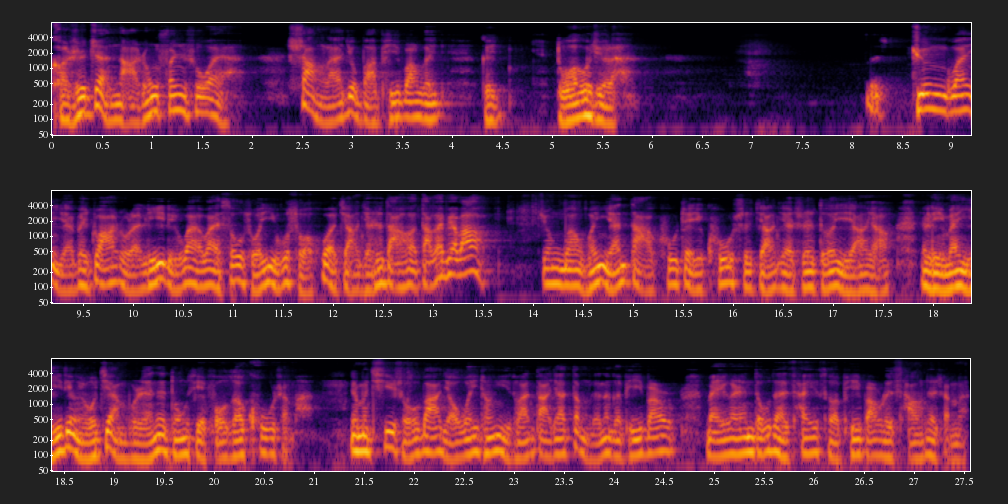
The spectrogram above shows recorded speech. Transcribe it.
可是这哪容分说呀？上来就把皮包给给夺过去了。那军官也被抓住了，里里外外搜索一无所获。蒋介石大喝：‘打开皮包！’军官闻言大哭，这一哭使蒋介石得意洋洋，里面一定有见不人的东西，否则哭什么？”那么七手八脚围成一团，大家瞪着那个皮包，每个人都在猜测皮包里藏着什么。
